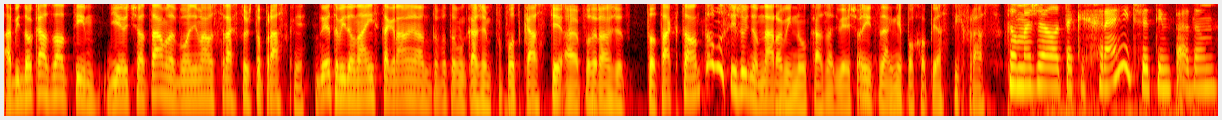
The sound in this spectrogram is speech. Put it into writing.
Aby dokázal tým dievčatám, lebo oni majú strach, že to praskne. Je to video na Instagrame, ja to potom ukážem po podcaste a ja pozerám, že to takto, a to musíš ľuďom na rovinu ukázať, vieš, oni to tak nepochopia z tých fráz. To máš ale také chrániče tým pádom.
